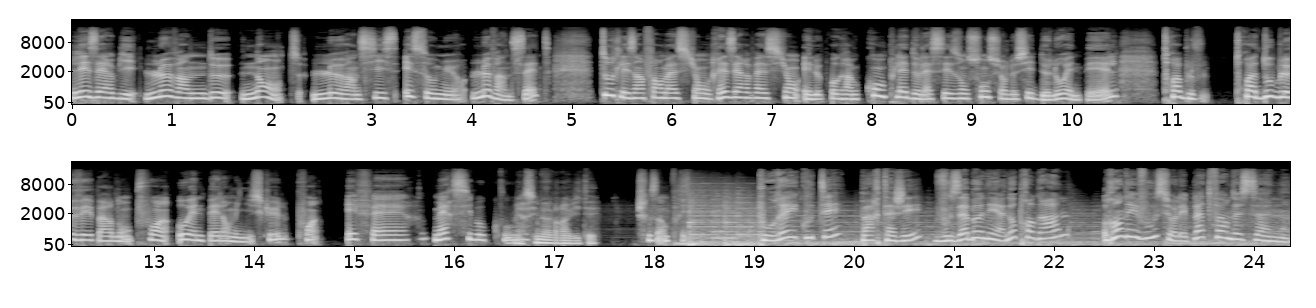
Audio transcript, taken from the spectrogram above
Les Herbiers le 22, Nantes le 26 et Saumur le 27. Toutes les informations, réservations et le programme complet de la saison sont sur le site de l'ONPL www.onpl en minuscule.fr. Merci beaucoup. Merci de m'avoir invité. Je vous en prie. Pour réécouter, partager, vous abonner à nos programmes, rendez-vous sur les plateformes de Sun.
